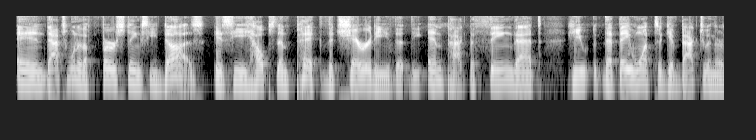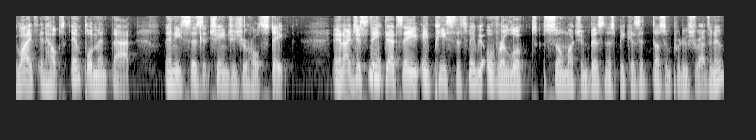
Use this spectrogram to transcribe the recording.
And that's one of the first things he does is he helps them pick the charity, the the impact, the thing that he that they want to give back to in their life and helps implement that and he says it changes your whole state. And I just think that's a, a piece that's maybe overlooked so much in business because it doesn't produce revenue.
